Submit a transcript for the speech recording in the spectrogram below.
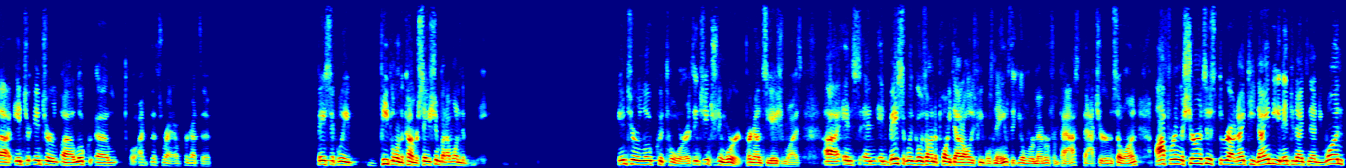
uh, inter inter uh, local. Uh, oh, that's right. I forgot to. Basically, people in the conversation, but I wanted to interlocutor. It's an interesting word, pronunciation wise, uh, and and and basically goes on to point out all these people's names that you'll remember from past Thatcher and so on, offering assurances throughout 1990 and into 1991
